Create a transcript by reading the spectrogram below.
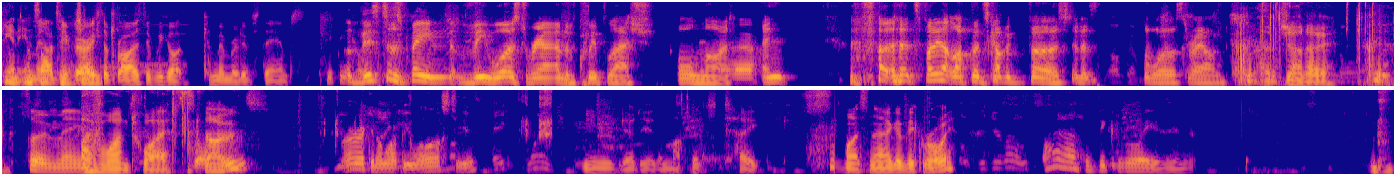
Being I mean, I'd be very Jake. surprised if we got commemorative stamps. This has been the worst round of Quiplash all night, Yeah. and it's funny that Lachlan's coming first, and it's the worst round. Uh, Jono, So mean. I've won twice. Suckers. I reckon I might be last here. New movie idea, the Muppets take. Might snag a Vic Roy. I don't know if Vic Roy is in it.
